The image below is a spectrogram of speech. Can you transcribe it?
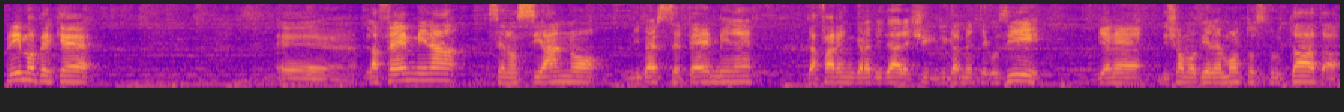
Primo perché eh, la femmina, se non si hanno diverse femmine da fare ingravidare ciclicamente così, viene, diciamo, viene molto sfruttata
